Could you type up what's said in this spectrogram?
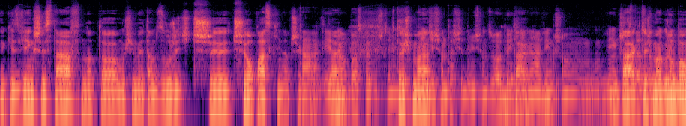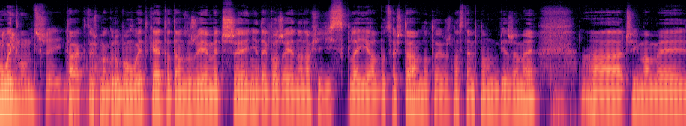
jak jest większy staw, no to musimy tam zużyć trzy, trzy opaski na przykład. Tak, jedna tak? Opaska kosztuje ktoś ma 50 a 70 zł tak. i na większą, większą tak, ktoś ma grubą minimum 3. No. Tak, ktoś ma grubą łydkę, to tam zużyjemy trzy, nie daj Boże, jedna nam się gdzieś sklei albo coś tam, no to już następną bierzemy, a, czyli mamy,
